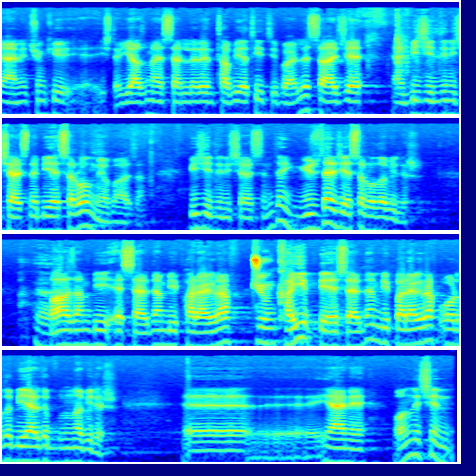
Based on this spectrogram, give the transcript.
yani çünkü işte yazma eserlerin tabiatı itibariyle sadece yani bir cildin içerisinde bir eser olmuyor bazen. Bir cildin içerisinde yüzlerce eser olabilir. evet. Bazen bir eserden bir paragraf, kayıp bir eserden bir paragraf orada bir yerde bulunabilir. Ee, yani onun için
